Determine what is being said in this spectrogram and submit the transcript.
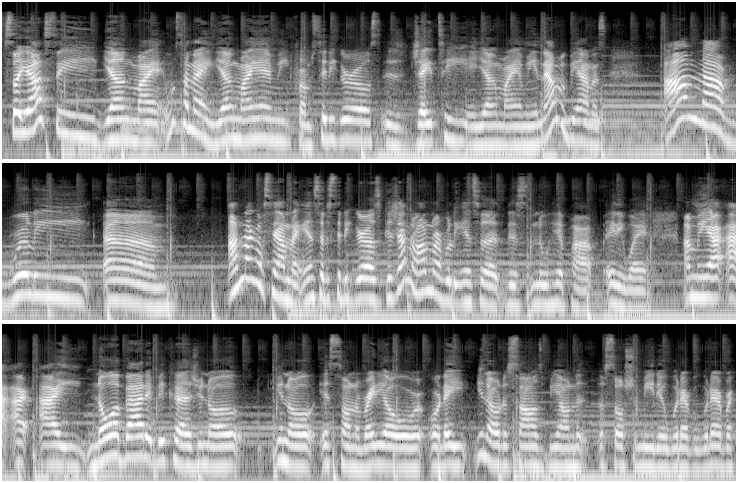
so y'all see Yung Miami. What's her name? Yung Miami from City Girls is JT and Yung Miami. And I'm gonna be honest, I'm not really um I'm not gonna say I'm not into the City Girls because y'all know I'm not really into this new hip hop anyway. I mean, I, I I know about it because you know you know it's on the radio or or they you know the songs be on the, the, social media whatever whatever.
